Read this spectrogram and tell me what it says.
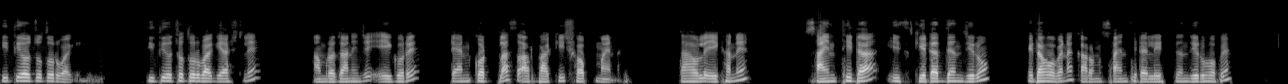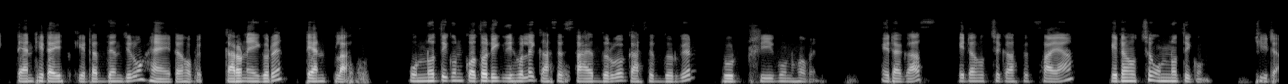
তৃতীয় চতুর্ভাগে। তৃতীয় চতুর্ভাগে আসলে আমরা জানি যে এই করে ট্যান কট প্লাস আর বাকি সব মাইনাস তাহলে এখানে sine theta is greater than zero এটা হবে না, কারণ sine theta less than zero হবে। Tan theta is greater than zero হ্যাঁ এটা হবে। কারণ এই করে টেন প্লাস উন্নতি গুণ কত ডিগ্রি হলে গাছের ছায়ের দৈর্ঘ্য গাছের দৈর্ঘ্যের রুট থ্রি গুণ হবে। এটা গাছ, এটা হচ্ছে গাছের ছায়া, এটা হচ্ছে উন্নতি গুণ থিটা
